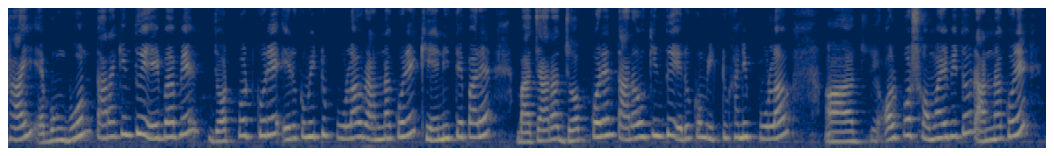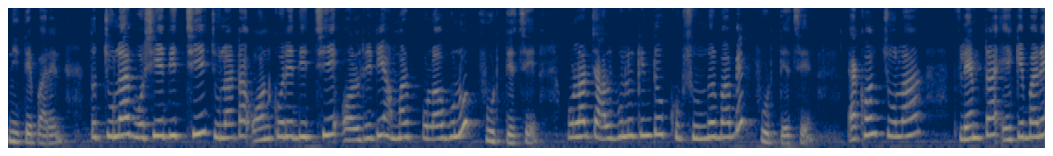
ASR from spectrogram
ভাই এবং বোন, তারা কিন্তু এইভাবে জটপট করে এরকম একটু পোলাও রান্না করে খেয়ে নিতে পারেন বা যারা জব করেন, তারাও কিন্তু এরকম একটুখানি পোলাও অল্প সময়ের ভিতর রান্না করে নিতে পারেন। তো চুলায় বসিয়ে দিচ্ছি, চুলাটা অন করে দিচ্ছি অলরেডি আমার পোলাওগুলো ফুটতেছে। পোলার চালগুলো কিন্তু খুব সুন্দরভাবে ফুটতেছে। এখন চুলার ফ্লেমটা একেবারে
